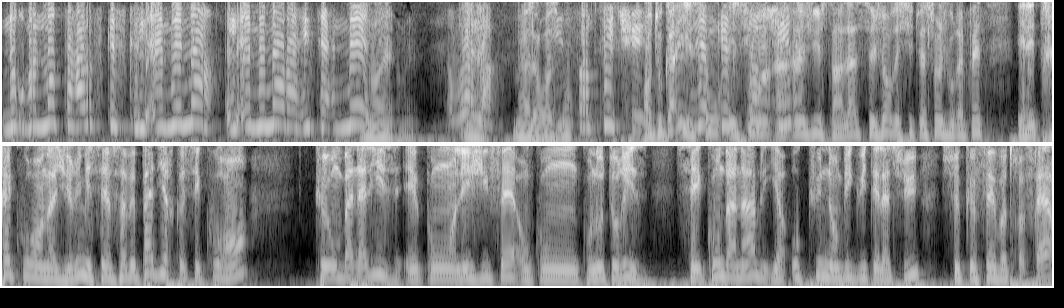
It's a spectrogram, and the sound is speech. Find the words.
normalement تعرف qu'est-ce que الامانه الامانه راهي تاع الناس Ouais, ouais. voilà Ouais, malheureusement. Ils sont têtus. En tout cas, ils Deuxième sont, ils question, sont Chir. in- injustes. hein. Là, ce genre de situation, je vous répète, il est très courant en Algérie, mais c'est- ça ne veut pas dire que c'est courant, qu'on banalise et qu'on légifère, qu'on qu'on autorise. C'est condamnable. Il n'y a aucune ambiguïté là-dessus. Ce que fait votre frère,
